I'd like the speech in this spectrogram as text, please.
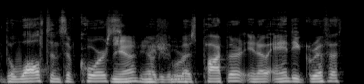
the Waltons, of course, Yeah, yeah, maybe the most popular. You know, Andy Griffith.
